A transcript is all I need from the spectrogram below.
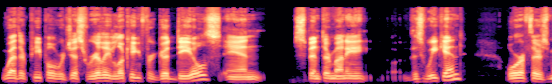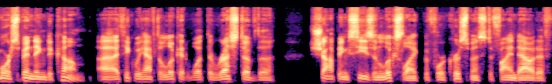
whether people were just really looking for good deals and spent their money this weekend or if there's more spending to come. Uh, I think we have to look at what the rest of the shopping season looks like before Christmas to find out if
